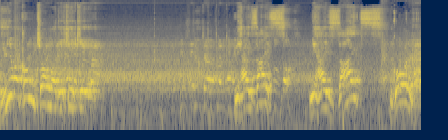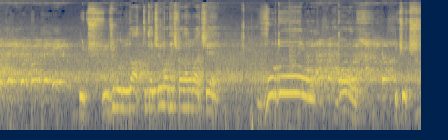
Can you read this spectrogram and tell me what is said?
Livakovic olmadı 2-2. Mihay Zayt. Mihay Zayt gol. Üçüncü golü de attı. Kaçırmadı hiç Fenerbahçe. Vurdu. Gol. 3-3.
